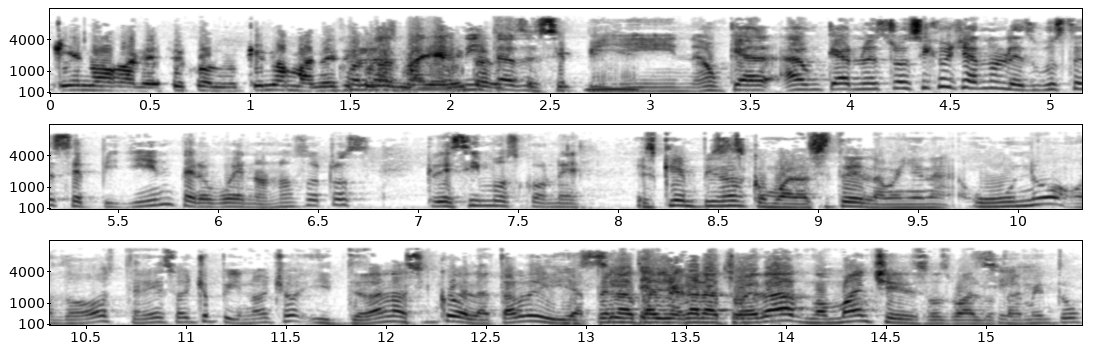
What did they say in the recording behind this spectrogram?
¿quién no amanece con, quién no amanece Con las mañanitas mañanitas de cepillín. Aunque a, aunque a nuestros hijos ya no les guste cepillín, pero bueno, nosotros crecimos con él. Es que empiezas como a las 7 de la mañana. Uno, o dos, tres, ocho, pinocho. Y te dan las 5 de la tarde y apenas va a llegar a tu edad. No manches, Osvaldo, también tú.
